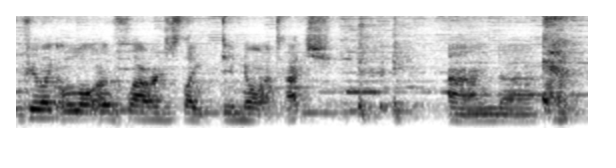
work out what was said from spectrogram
The feel like a lot of flour just like did not attach. And uh,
